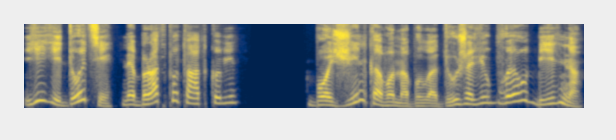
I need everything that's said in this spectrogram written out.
її доці не брат по таткові. Бо жінка вона була дуже любвеобільна.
